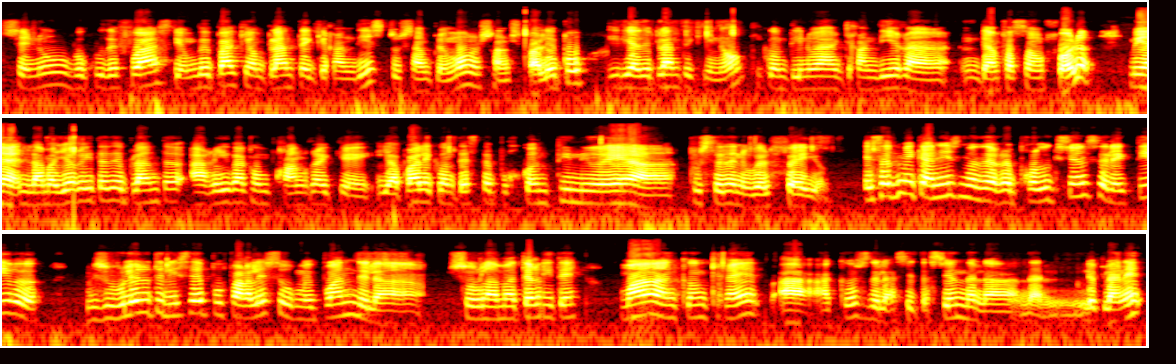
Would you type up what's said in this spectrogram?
chez nous, beaucoup de fois, si on ne veut pas qu'une plante grandisse, tout simplement, on ne change pas les pots. Il y a des plantes qui non, qui continuent à grandir euh, d'une façon folle, mais euh, la majorité des plantes arrivent à comprendre qu'il n'y a pas les contextes pour continuer à pousser de nouvelles feuilles. Et ce mécanisme de reproduction sélective, je voulais l'utiliser pour parler sur mes points sur la maternité. Moi, en concret, à, cause de la situation dans, la, dans les planètes,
